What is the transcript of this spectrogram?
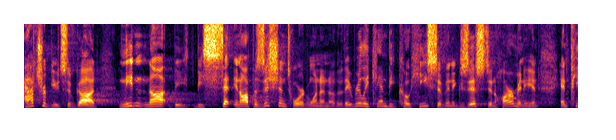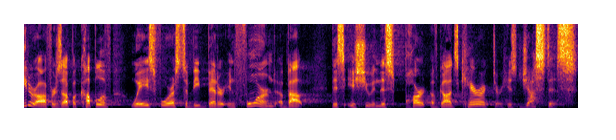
attributes of God needn't not be, be set in opposition toward one another. They really can be cohesive and exist in harmony. And, and Peter offers up a couple of ways for us to be better informed about this issue and this part of God's character, his justice.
